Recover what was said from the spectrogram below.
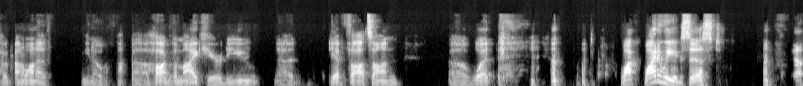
I, I don't want to you know uh, hog the mic here. Do you uh, do you have thoughts on uh, what why why do we exist? Yeah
